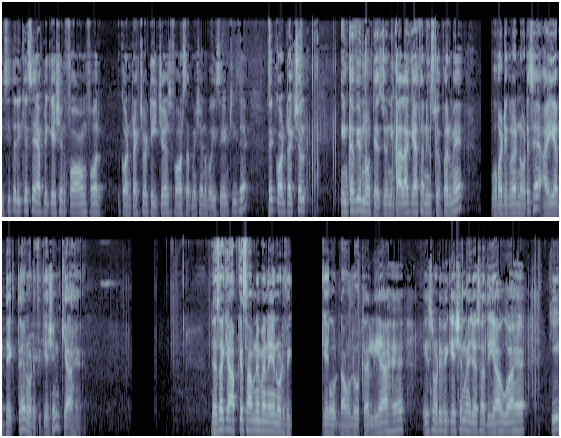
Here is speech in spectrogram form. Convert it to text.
इसी तरीके से application form for contractual teachers for submission वही सेम चीज़ है। फिर कॉन्ट्रेक्चुअल इंटरव्यू नोटिस जो निकाला गया था न्यूज़पेपर में, वो पर्टिकुलर नोटिस है। आइए अब देखते हैं नोटिफिकेशन क्या है। जैसा कि आपके सामने मैंने ये नोटिफिकेशन को डाउनलोड कर लिया है। इस नोटिफिकेशन में जैसा दिया हुआ है कि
